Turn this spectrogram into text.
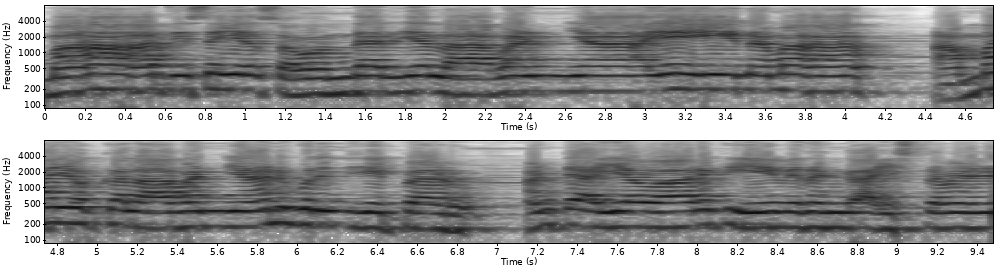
మహాతిశయ సౌందర్య లావణ్యాయై నమ. అమ్మ యొక్క లావణ్యాన్ని గురించి చెప్పాడు. అంటే అయ్యవారికి ఏ విధంగా ఇష్టమైన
